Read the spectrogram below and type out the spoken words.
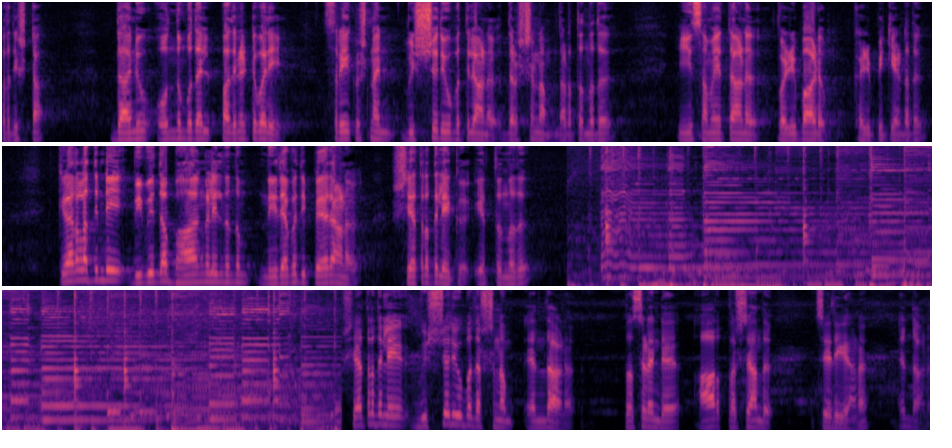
പ്രതിഷ്ഠ. ധനു ഒന്ന് മുതൽ പതിനെട്ട് വരെ ശ്രീകൃഷ്ണൻ വിശ്വരൂപത്തിലാണ് ദർശനം നടത്തുന്നത്. ഈ സമയത്താണ് വഴിപാടും കഴിപ്പിക്കേണ്ടത്. കേരളത്തിന്റെ വിവിധ ഭാഗങ്ങളിൽ നിന്നും നിരവധി പേരാണ് ക്ഷേത്രത്തിലേക്ക് എത്തുന്നത്. ക്ഷേത്രത്തിലെ വിശ്വരൂപ ദർശനം എന്താണ്? പ്രസിഡന്റ് ആർ പ്രശാന്ത് ചേരുകയാണ്. എന്താണ്?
